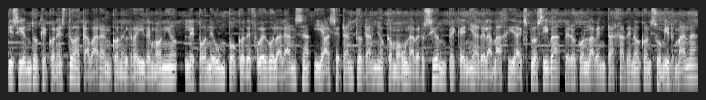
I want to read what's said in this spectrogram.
diciendo que con esto acabaran con el rey demonio, le pone un poco de fuego la lanza y hace tanto daño como una versión pequeña de la magia explosiva pero con la ventaja de no consumir mana,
